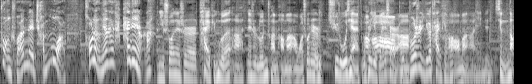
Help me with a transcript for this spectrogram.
撞船，这沉没了。头两年还拍电影了。你说那是太平轮啊，那是轮船好吗？啊，我说这是驱逐舰，不是一回事儿啊，不不是一个太平。好嘛啊，您这净闹。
